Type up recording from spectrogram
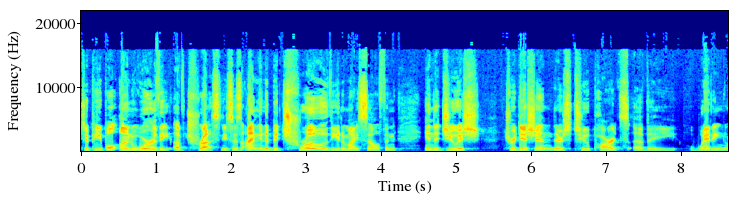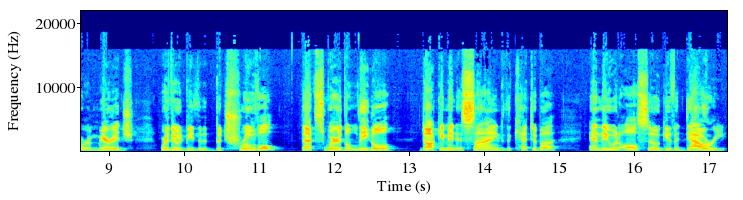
to people unworthy of trust. And He says, I'm going to betroth you to myself. And in the Jewish tradition, there's two parts of a wedding or a marriage where there would be the betrothal. That's where the legal document is signed, the ketubah, and they would also give a dowry.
